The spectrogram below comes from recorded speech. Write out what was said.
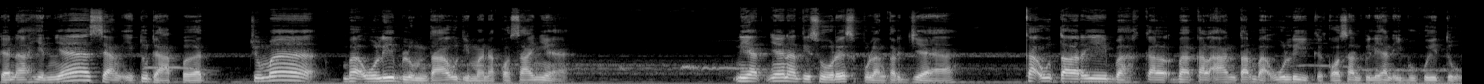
Dan akhirnya siang itu dapet. Cuma Mbak Uli belum tahu di mana kosannya. Niatnya nanti sore sepulang kerja Kak Utari bakal, bakal antar Mbak Uli ke kosan pilihan ibuku itu.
